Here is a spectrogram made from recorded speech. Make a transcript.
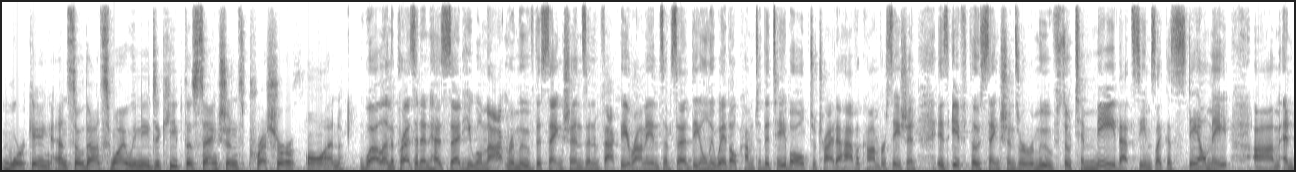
working. And so that's why we need to keep the sanctions pressure on. Well, and the president has said he will not remove the sanctions. And in fact, the Iranians have said the only way they'll come to the table to try to have a conversation is if those sanctions are removed. So to me, that seems like a stalemate um, and,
